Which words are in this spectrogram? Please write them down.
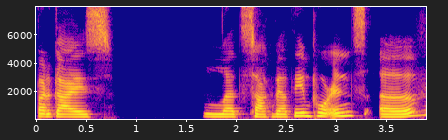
But guys, let's talk about the importance of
